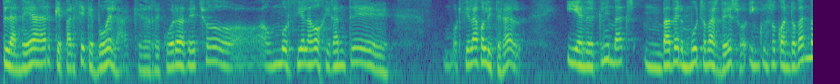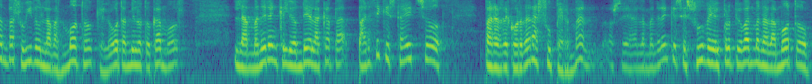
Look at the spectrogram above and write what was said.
planear que parece que vuela, que recuerda de hecho a un murciélago gigante, murciélago literal. Y en el clímax va a haber mucho más de eso. Incluso cuando Batman va subido en la Batmoto, que luego también lo tocamos, la manera en que le ondea la capa parece que está hecho para recordar a Superman. O sea, la manera en que se sube el propio Batman a la moto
